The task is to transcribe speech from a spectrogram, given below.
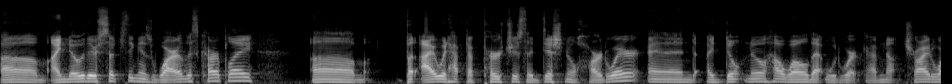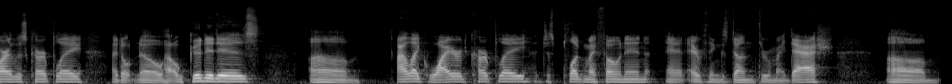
Um, I know there's such thing as wireless CarPlay, um, but I would have to purchase additional hardware, and I don't know how well that would work. I've not tried wireless CarPlay. I don't know how good it is. Um, I like wired CarPlay. I just plug my phone in, and everything's done through my dash. Um,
